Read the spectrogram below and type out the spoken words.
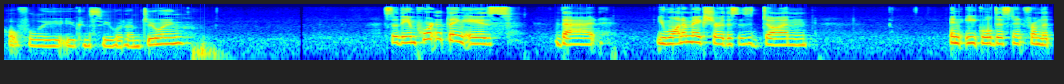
Hopefully you can see what I'm doing. So the important thing is that you want to make sure this is done an equal distance from the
